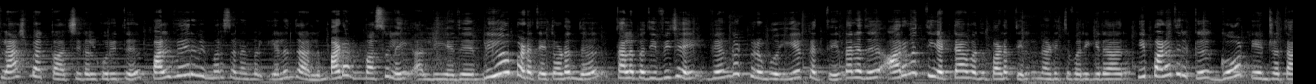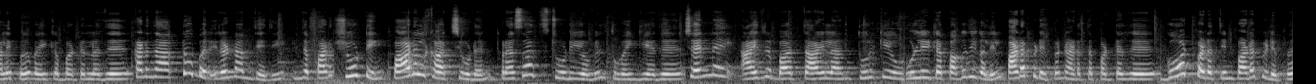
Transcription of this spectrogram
பிளாஷ்பேக் காட்சிகள் குறித்து பல்வேறு விமர்சனங்கள் எழுந்தாலும் படம் வசூலை அள்ளியது. லியோ படத்தை தொடர்ந்து தளபதி விஜய் வெங்கட் பிரபு இயக்கத்தில் தனது அறுபத்தி எட்டாவது படத்தில் நடித்து வருகிறார். இப்படத்திற்கு கோட் என்ற தலைப்பு வைக்கப்பட்டுள்ளது. கடந்த அக்டோபர் இரண்டாம் தேதி இந்த படம் ஷூட்டிங் பாடல் காட்சியுடன் பிரசாத் ஸ்டுடியோவில் துவங்கியது. சென்னை ஹைதராபாத் தாய்லாந்து துருக்கி உள்ளிட்ட பகுதிகளில் படப்பிடிப்பு நடத்தப்பட்டது. கோட் படத்தின் படப்பிடிப்பு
